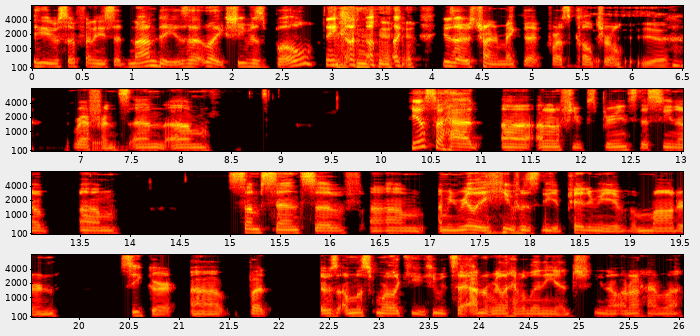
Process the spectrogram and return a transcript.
he was so funny. He said, "Nandi, is that like Shiva's bull?" You know, like, he was always trying to make that cross cultural yeah. reference, and um, he also had uh, I don't know if you experienced this, you know, um, some sense of um, I mean, really, he was the epitome of a modern seeker, uh, but it was almost more like he he would say, "I don't really have a lineage, you know, I don't have a."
